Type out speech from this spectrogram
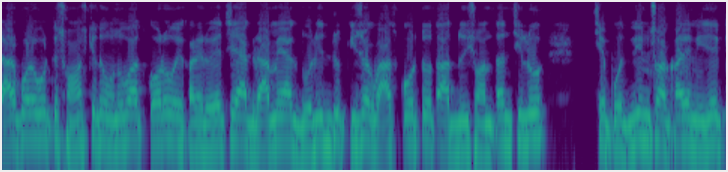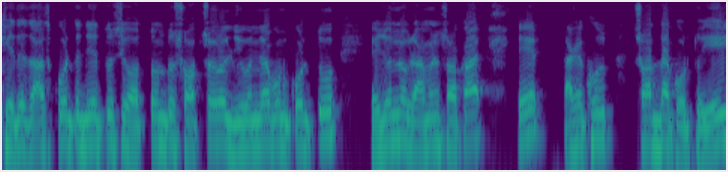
তার পরবর্তী সংস্কৃত অনুবাদ করো। এখানে রয়েছে, এক গ্রামে এক দরিদ্র কৃষক বাস করতো, তার দুই সন্তান ছিল। সে প্রতিদিন সকালে নিজের খেতে চাষ করতে যেত। সে অত্যন্ত সৎ সরল জীবনযাপন করতো। এজন্য গ্রামের সরকার তাকে খুব শ্রদ্ধা করতো। এই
